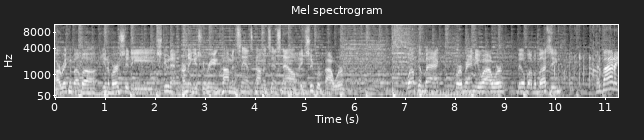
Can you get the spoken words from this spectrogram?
our Rick and Bubba University student earning his degree in common sense. Common sense now a superpower. Welcome back for a brand new hour. Bill Bubba Bussey. Everybody,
